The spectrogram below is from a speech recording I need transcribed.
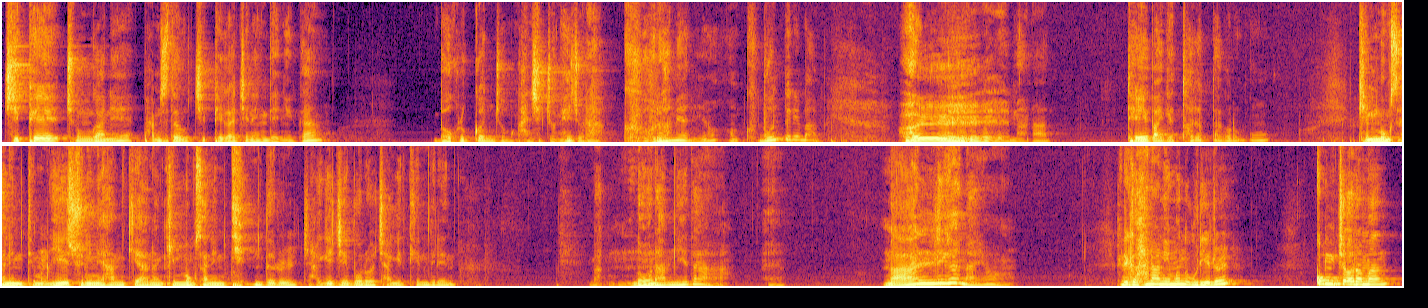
집회 중간에 밤새도록 집회가 진행되니까 먹을 건 좀 간식 좀 해줘라. 그러면요 그분들이 막 얼마나 대박이 터졌다 그러고 김 목사님 팀을 예수님이 함께하는 김 목사님 팀들을 자기 집으로 자기 팀들이 막 논합니다. 예. 난리가 나요. 그러니까 하나님은 우리를 공짜로만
